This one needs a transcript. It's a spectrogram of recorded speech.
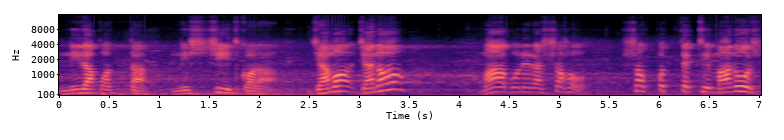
নিরাপত্তা নিশ্চিত করা। যেমন, যেন মা বোনেরা সহ সব প্রত্যেকটি মানুষ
